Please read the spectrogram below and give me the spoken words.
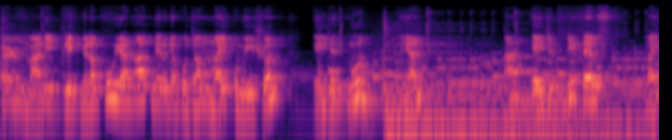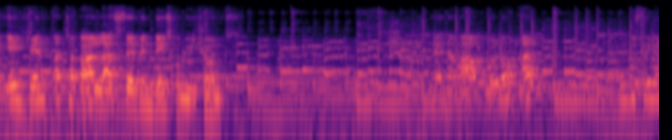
earn money. Click nyo lang po yan at meron nyo po dyan my commission, agent mode, ayan, at agent details, my agent at saka last 7 days commissions. Ayan na nga po no, at kung gusto nyo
